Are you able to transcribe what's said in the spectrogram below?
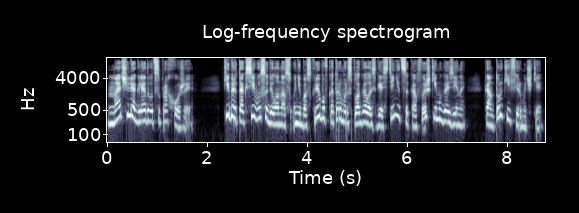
Начали оглядываться прохожие. Кибертакси высадило нас у небоскреба, в котором располагалась гостиница, кафешки и магазины, конторки и фирмочки.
